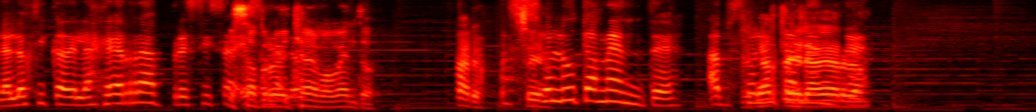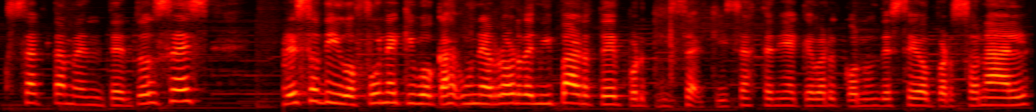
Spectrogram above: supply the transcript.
La lógica de la guerra precisa es, aprovechar el momento. Claro. Absolutamente, absolutamente. El arte de la guerra. Exactamente. Entonces, Por eso digo, fue una equivoca un error de mi parte, porque quizás tenía que ver con un deseo personal,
